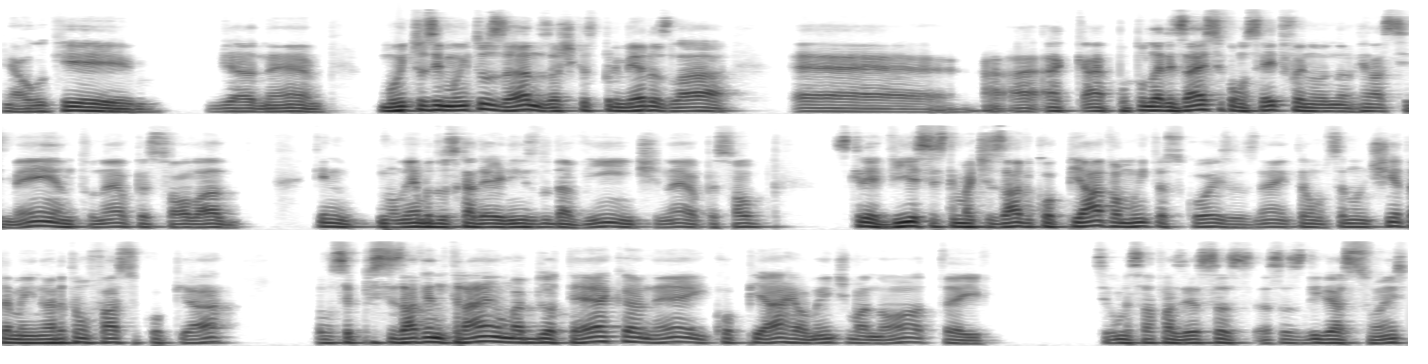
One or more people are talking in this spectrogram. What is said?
É algo que já, né, muitos e muitos anos, acho que os primeiros lá é, a, a, a, popularizar esse conceito foi no, no, Renascimento, né? O pessoal lá, quem não lembra dos caderninhos do Da Vinci, né? O pessoal escrevia, sistematizava e copiava muitas coisas, né? Então você não tinha também, não era tão fácil copiar. Então você precisava entrar em uma biblioteca, né? E copiar realmente uma nota e você começar a fazer essas, essas ligações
